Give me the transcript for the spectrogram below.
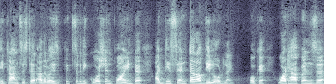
the transistor otherwise fixed the quotient point uh, at the center of the load line okay? What happens uh,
